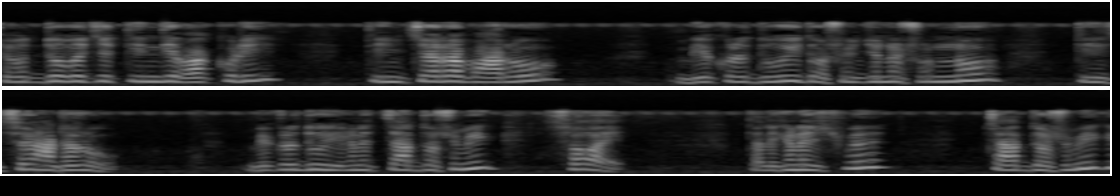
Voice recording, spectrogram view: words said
চোদ্দ হচ্ছে তিন দিয়ে ভাগ করি, তিন চারা বারো বিয়ে করে দুই দশমিক জন্য শূন্য তিনশো আঠারো বিয়ে করে দুই, এখানে চার দশমিক ছয়। তাহলে এখানে আসবে চার দশমিক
